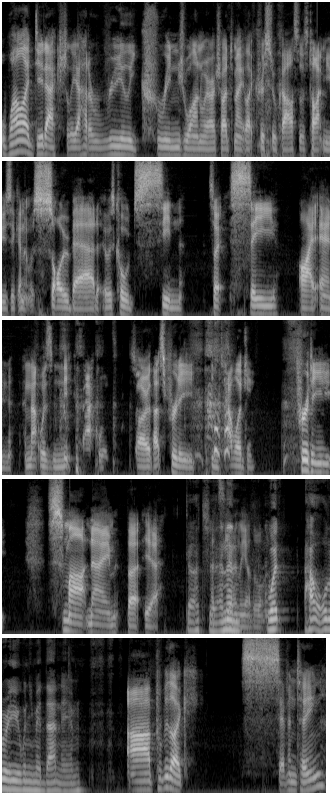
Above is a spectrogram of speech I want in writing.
Well, I did actually. I had a really cringe one where I tried to make like Crystal Castles type music, and it was so bad. It was called Sin, so C I N, and that was knit backwards. So that's pretty intelligent, pretty smart name. But yeah, gotcha. And the then other one. what? How old were you when you made that name? Uh probably like seventeen.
